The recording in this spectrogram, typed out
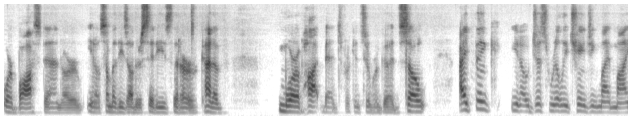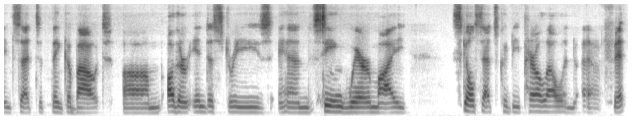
or Boston or you know some of these other cities that are kind of more of hotbeds for consumer goods. So I think you know just really changing my mindset to think about um, other industries and seeing where my skill sets could be parallel and uh, fit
